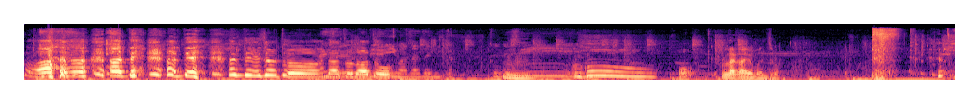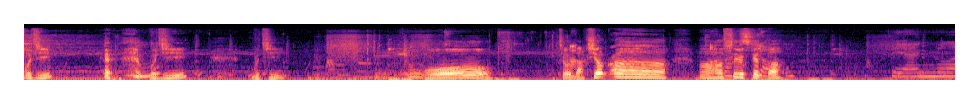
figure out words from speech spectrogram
아, 안돼 안돼 안돼 저도 나도 나도 이 맞아야 되니까. 음. 고고 어 올라가요 먼저 뭐지 뭐지 뭐지 어. 오저 낚시역 아아 아, 수육됐다. 어, 배야 일로 와.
